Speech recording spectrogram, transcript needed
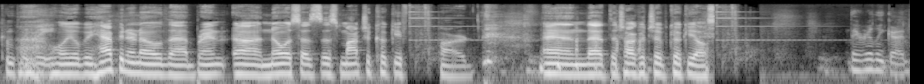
completely. Well, you'll be happy to know that Brand uh, Noah says this matcha cookie f- hard, and that the chocolate chip cookie also. They're really good.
